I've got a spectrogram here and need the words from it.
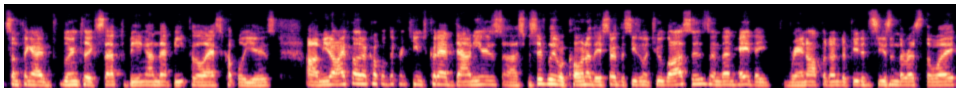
something I've learned to accept being on that beat for the last couple of years. Um, you know, I thought a couple different teams could have down years, uh, specifically Wahconah. They started the season with two losses, and then hey, they ran off an undefeated season the rest of the way.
